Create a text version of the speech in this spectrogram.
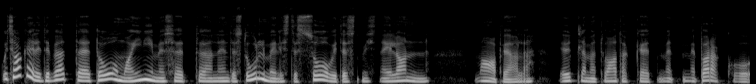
kui sageli te peate tooma inimesed nendest ulmelistest soovidest, mis neil on, maa peale ja ütleme, et vaadake, et me, me paraku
